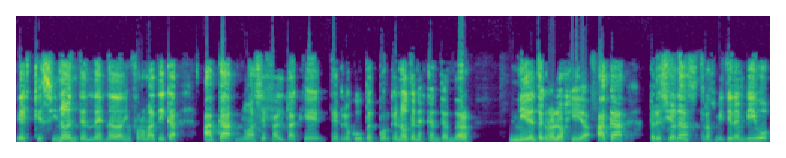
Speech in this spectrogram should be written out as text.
es que si no entendés nada de informática, acá no hace falta que te preocupes porque no tenés que entender ni de tecnología. Acá presionás transmitir en vivo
